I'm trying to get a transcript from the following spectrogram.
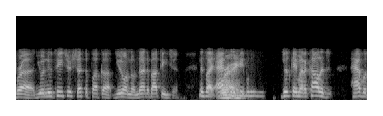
Bruh, you a new teacher? Shut the fuck up. You don't know nothing about teaching. And it's like actually right. people who just came out of college have a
